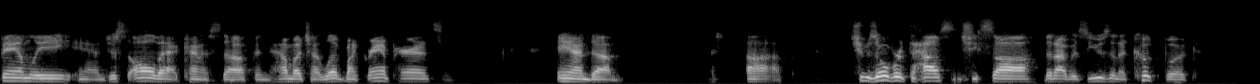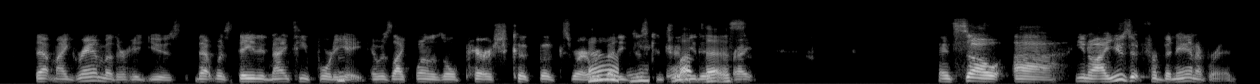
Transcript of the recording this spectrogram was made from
family and just all that kind of stuff and how much I love my grandparents and um uh she was over at the house and she saw that I was using a cookbook that my grandmother had used that was dated 1948. It was like one of those old parish cookbooks where everybody Oh, just contributed, right? And so, uh, you know, I use it for banana bread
